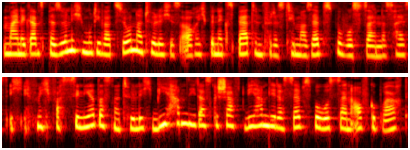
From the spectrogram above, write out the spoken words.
meine ganz persönliche Motivation natürlich ist auch, ich bin Expertin für das Thema Selbstbewusstsein. Das heißt, ich, mich fasziniert das natürlich. Wie haben die das geschafft? Wie haben die das Selbstbewusstsein aufgebracht?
